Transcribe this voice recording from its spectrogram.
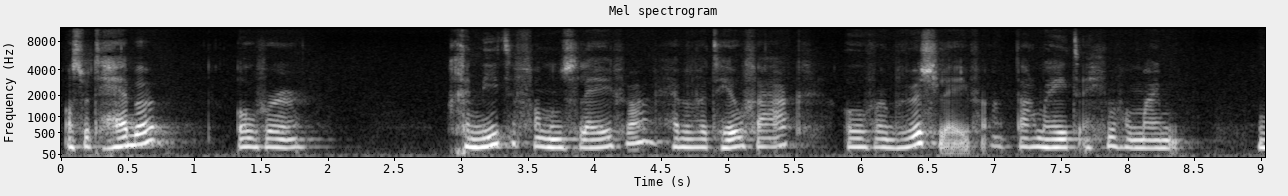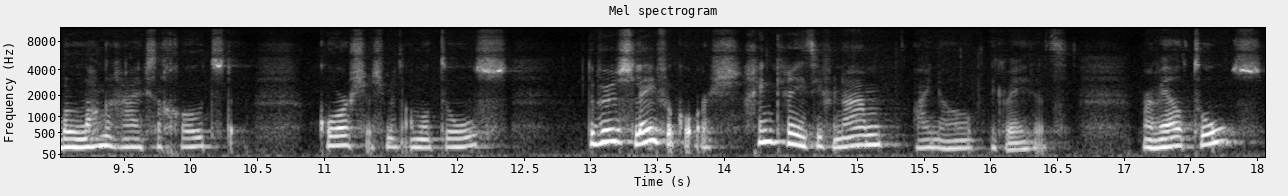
als we het hebben over genieten van ons leven, hebben we het heel vaak over bewust leven. Daarom heet een van mijn belangrijkste, grootste courses met allemaal tools de bewust leven course. Geen creatieve naam, I know, ik weet het. Maar wel tools,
